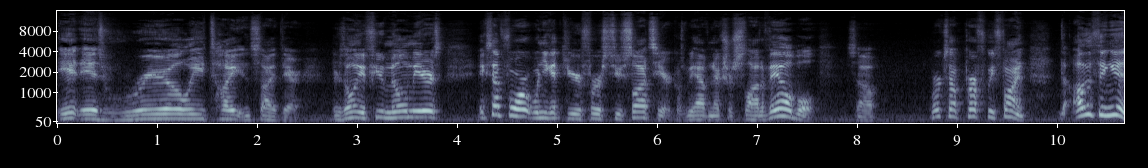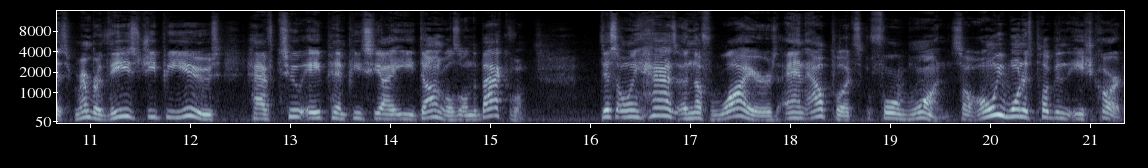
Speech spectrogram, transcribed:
it is really tight inside there. There's only a few millimeters, except for when you get to your first two slots here, because we have an extra slot available. So, works out perfectly fine. The other thing is, remember, these GPUs have two 8-pin PCIe dongles on the back of them. This only has enough wires and outputs for one. So only one is plugged into each card,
